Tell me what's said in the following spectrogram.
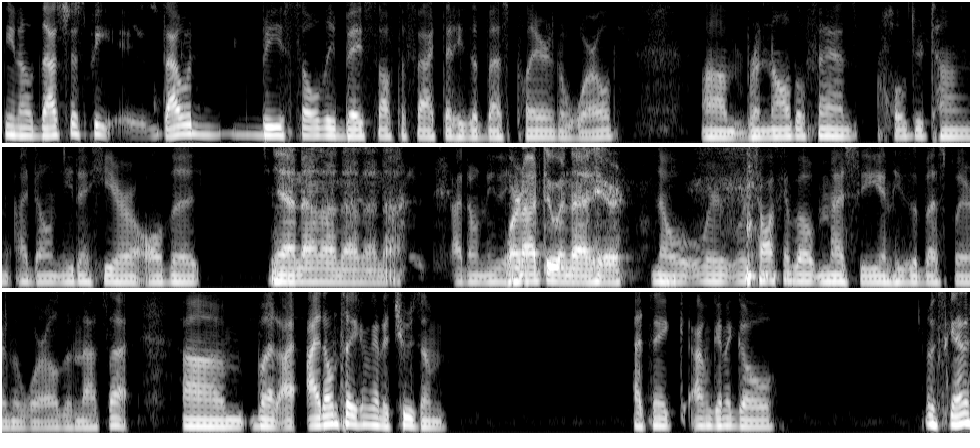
you know, that's just be that would be solely based off the fact that he's the best player in the world. Um, Ronaldo fans, hold your tongue. I don't need to hear all the. yeah no no no no no I don't need to. we're hear- not doing that here No, we're we're talking about Messi, and he's the best player in the world, and that's that. Um, but I, I don't think I'm gonna choose him. I think I'm gonna go. It's gonna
